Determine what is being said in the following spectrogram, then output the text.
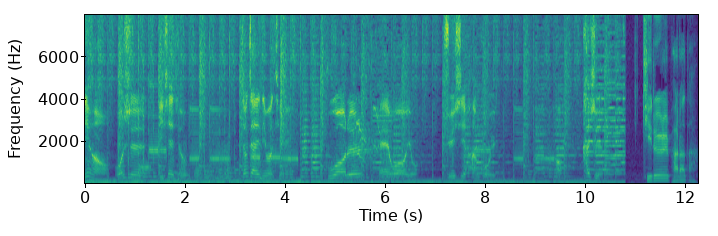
你好，我是李先生。正在你们听古어를배워요学习韩国语。好，开始。 길을 바라다.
